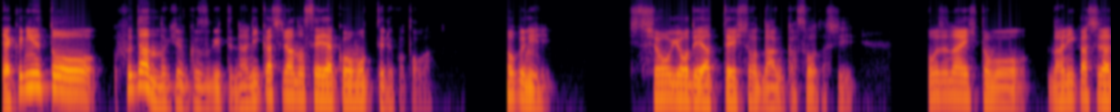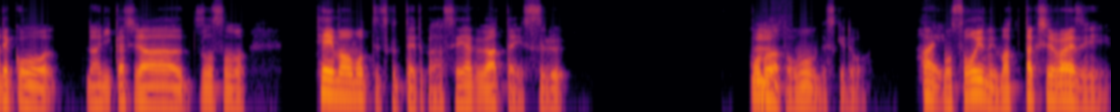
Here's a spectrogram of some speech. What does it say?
逆に言うと、普段の曲作りって何かしらの制約を持ってることが、特に商業でやってる人なんかそうだし、そうじゃない人も何かしらでこう、何かしらそその、テーマを持って作ったりとか制約があったりするものだと思うんですけど、はいもう。そういうのに全く縛られずに、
